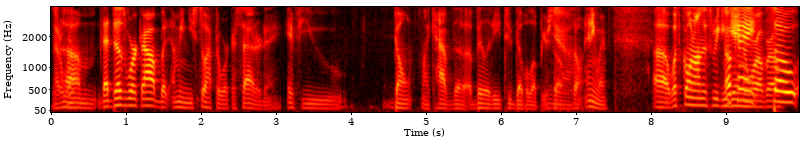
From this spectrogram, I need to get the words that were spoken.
That'll So work. um, that does work out, but I mean, you still have to work a Saturday if you don't like have the ability to double up yourself. Yeah. So anyway, uh, what's going on this week in gaming world, bro? So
